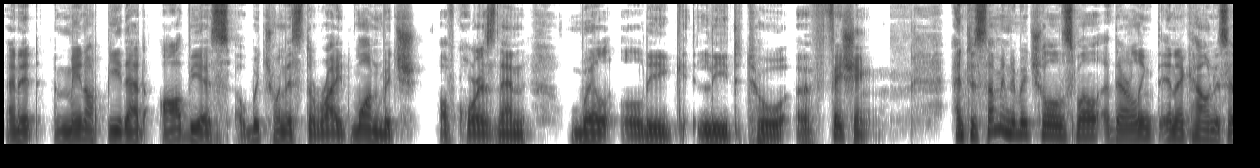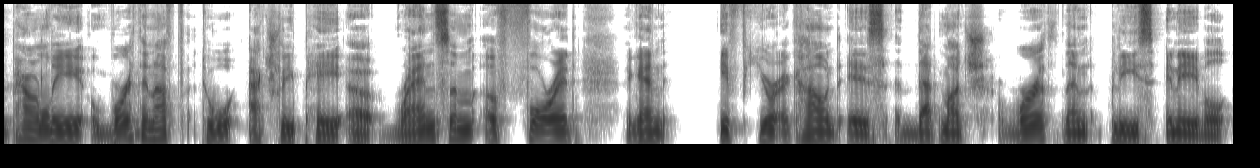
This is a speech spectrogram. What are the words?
And it may not be that obvious which one is the right one, which of course then will lead, lead to phishing. And to some individuals, well, their LinkedIn account is apparently worth enough to actually pay a ransom for it. Again, if your account is that much worth, then please enable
